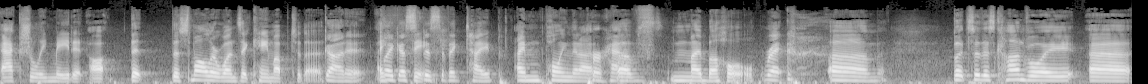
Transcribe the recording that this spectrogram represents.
actually made it up that the smaller ones that came up to the Got it. I like a think. specific type. I'm pulling that out Perhaps. of my butthole. Right. Um, but so this convoy uh,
